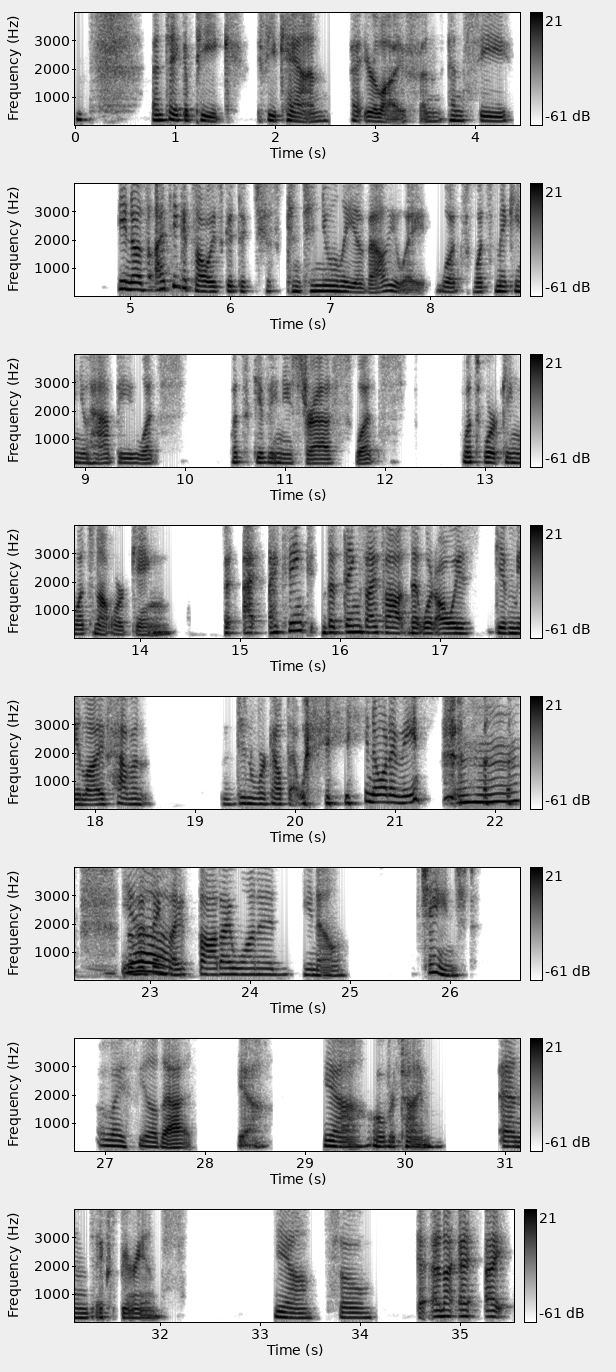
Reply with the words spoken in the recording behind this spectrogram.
and take a peek if you can at your life and and see you know i think it's always good to just continually evaluate what's what's making you happy what's what's giving you stress what's what's working what's not working. I, I think the things i thought that would always give me life haven't didn't work out that way. You know what i mean? Mm-hmm. so yeah. the things i thought i wanted you know changed. Oh i feel that. Yeah yeah over time and experience. Yeah so and I, I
